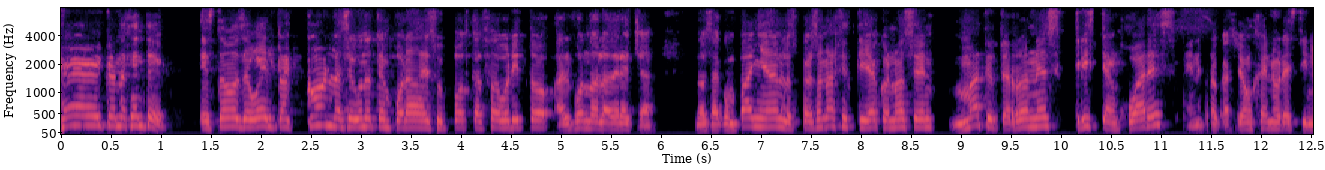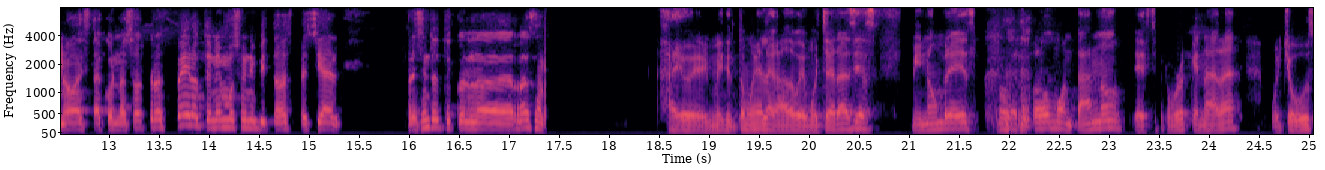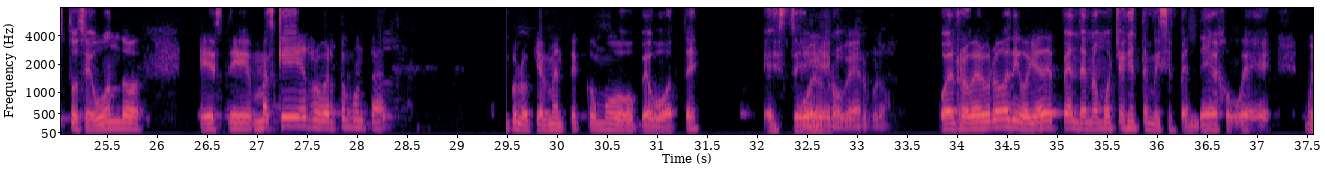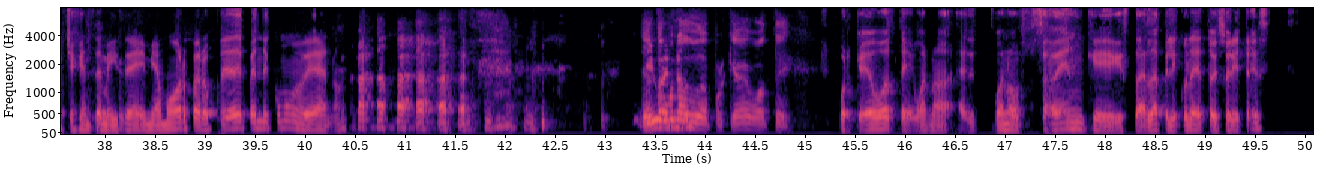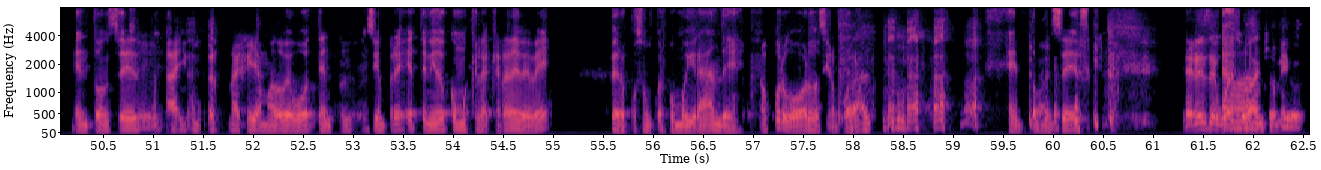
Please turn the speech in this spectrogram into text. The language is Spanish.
Hey, ¿qué onda, gente? Estamos de vuelta con la segunda temporada de su podcast favorito, Al fondo a la derecha. Nos acompañan los personajes que ya conocen, Mateo Terrones, Cristian Juárez. En esta ocasión, Geno no está con nosotros, pero tenemos un invitado especial. Preséntate con la raza. Ay, güey, me siento muy halagado, güey. Muchas gracias. Mi nombre es Roberto Montano. Este, primero que nada, mucho gusto. Segundo, este, más que Roberto Montano, coloquialmente como Bebote. Este, o el Robert, bro. O el Robert, bro, digo, ya depende, ¿no? Mucha gente me dice pendejo, güey. Mucha gente me dice mi amor, pero pues ya depende cómo me vea, ¿no? Yo tengo una duda, ¿por qué Bebote? ¿Por qué Bebote? Bueno, eh, bueno, saben que está la película de Toy Story 3. Entonces hay un personaje llamado Bebote, entonces siempre he tenido como que la cara de bebé pero pues un cuerpo muy grande, no por gordo, sino por alto. Entonces... Eres de hueso ah, ancho, amigo.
